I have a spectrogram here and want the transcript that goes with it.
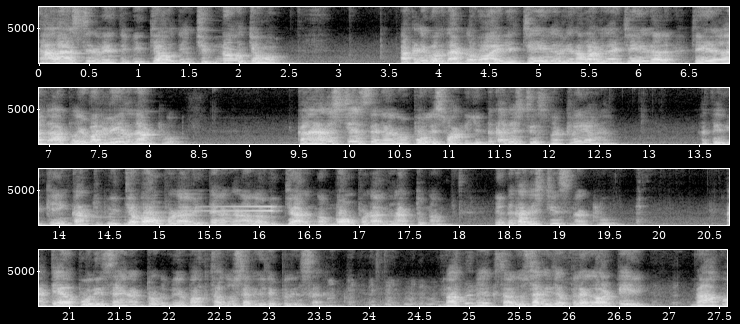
చాలా ఆశ్చర్యం విద్యా ఉద్యమం చిన్న ఉద్యమం. అక్కడ ఎవరు దాంట్లో వాయిలిన్ చేయగలిగిన వాళ్ళు కానీ చేయగల చేయగల దాంట్లో ఎవరు లేరు దాంట్లో. కానీ అరెస్ట్ చేస్తే నేను పోలీస్ వాడిని ఎందుకు అరెస్ట్ చేసినట్లయ్యా అయితే ఇంకేం కాదు విద్య బాగుపడాలి తెలంగాణలో విద్యారంగం బాగుపడాలి అని అంటున్నాం ఎందుకు అరెస్ట్ చేసినట్లు? అంటే ఆ పోలీస్ ఆయన అంటాడు మీరు మాకు చదువు సరిగ్గా చెప్పలేదు సార్. నాకు మీకు చదువు సరిగ్గా చెప్పలేదు కాబట్టి నాకు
